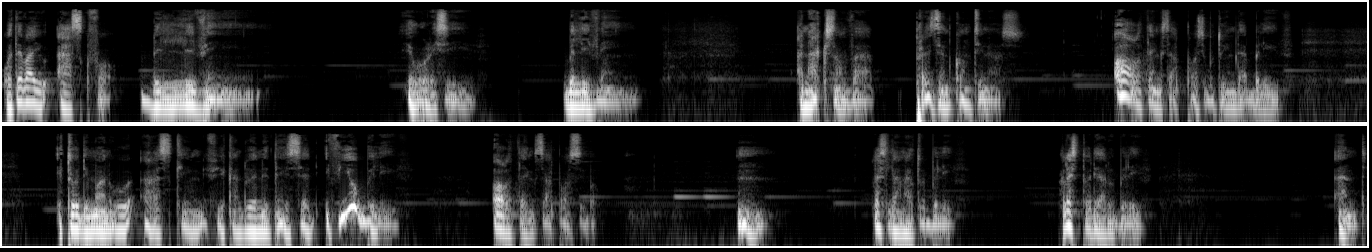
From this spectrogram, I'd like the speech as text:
whatever you ask for, believing, you will receive. Believing. An action verb, present continuous. All things are possible to him that believe. He told the man who asked him if he can do anything, he said, If you believe, all things are possible. Mm. Let's learn how to believe. Let's study how to believe. And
